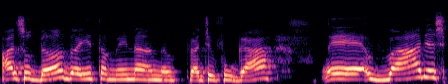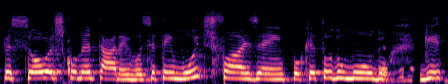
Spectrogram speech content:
ajudando aí também na, na para divulgar é, várias pessoas comentaram. Você tem muitos fãs, hein? Porque todo mundo. Gui,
